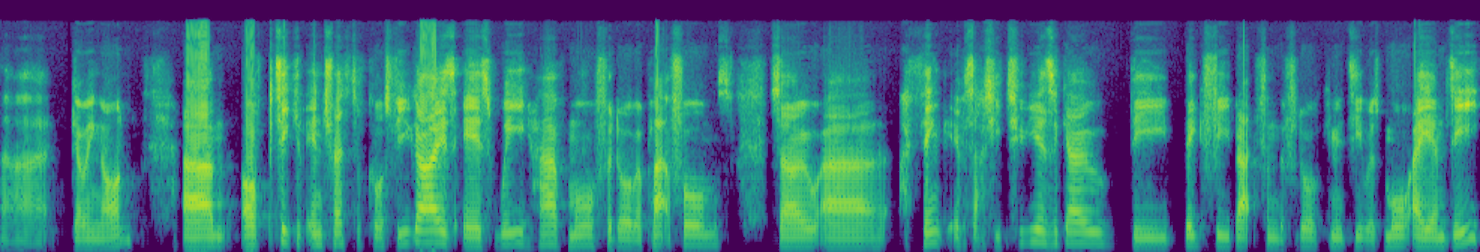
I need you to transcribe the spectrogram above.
uh, going on. Um, of particular interest, of course, for you guys is we have more Fedora platforms. So uh, I think it was actually two years ago, the big feedback from the Fedora community was more AMD.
